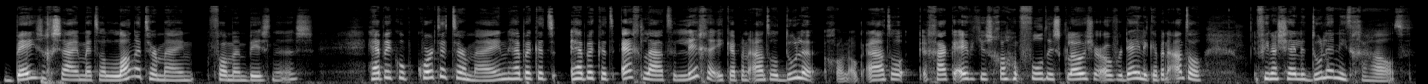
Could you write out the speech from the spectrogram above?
bezig zijn met de lange termijn van mijn business heb ik op korte termijn heb ik het, heb ik het echt laten liggen. Ik heb een aantal doelen, gewoon ook een aantal, ga ik eventjes gewoon full disclosure over delen. Ik heb een aantal financiële doelen niet gehaald.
